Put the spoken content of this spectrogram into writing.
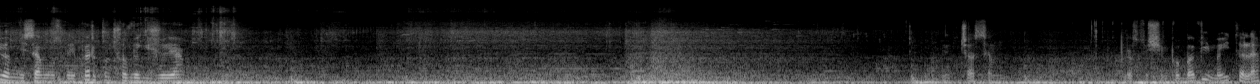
Zabiłem mnie samą snajperką, człowiek żyje. Czasem po prostu się pobawimy i tyle.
